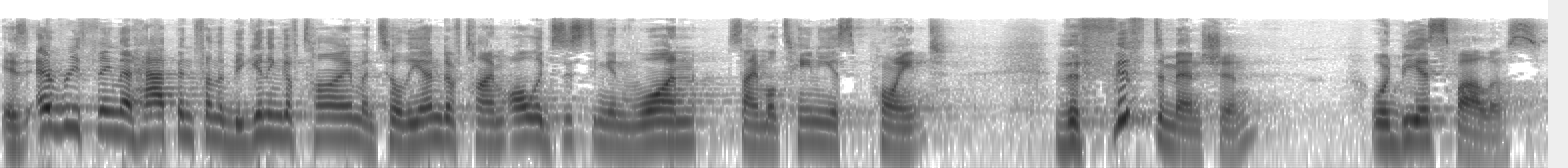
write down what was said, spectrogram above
is everything that happened from the beginning of time until the end of time, all existing in one simultaneous point, the fifth dimension would be as follows.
